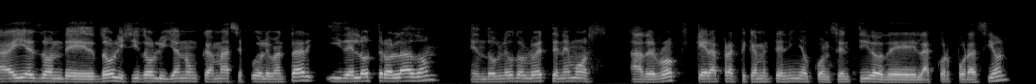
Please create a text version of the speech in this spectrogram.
Ahí es donde WCW ya nunca más se pudo levantar. Y del otro lado, en WWE tenemos a The Rock, que era prácticamente el niño consentido de la corporación,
